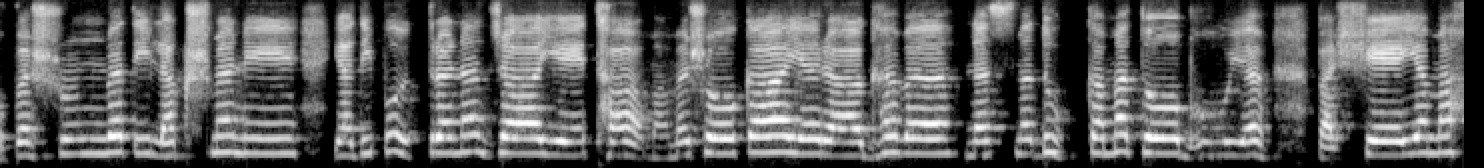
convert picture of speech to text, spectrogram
उपशृण्वति लक्ष्मणे, यदि पुत्र न जायेथ, मम शोकाय राघव न स्म दुःखमतो भूय पश्येयमः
